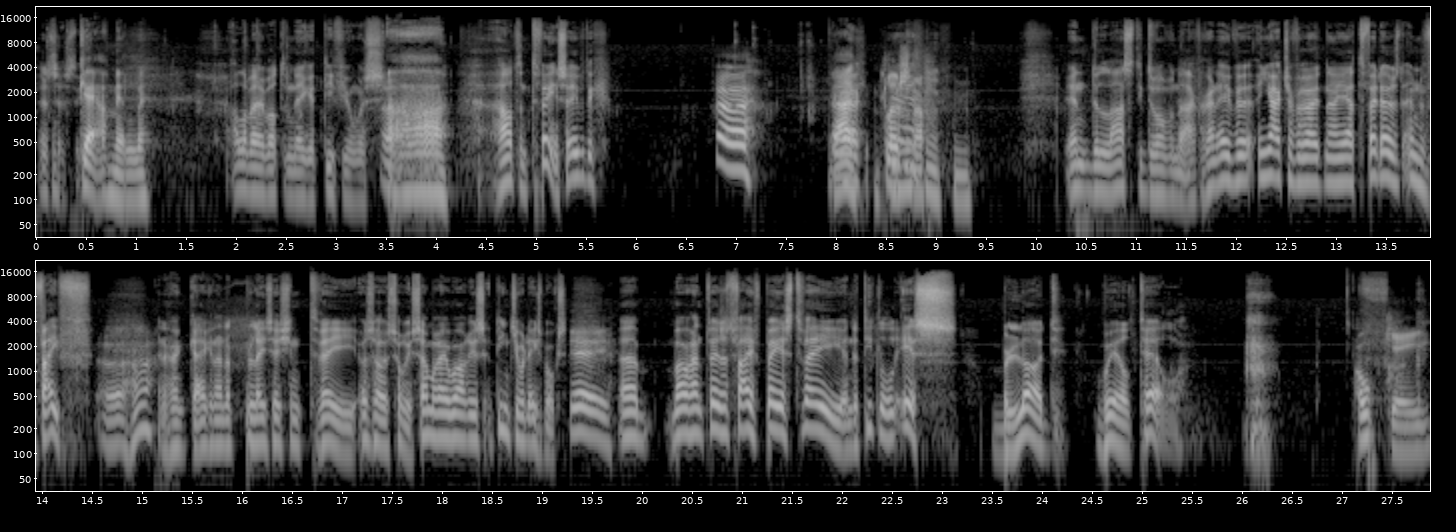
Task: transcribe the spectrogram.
En 60. Keihard middelen. Allebei wat te negatief, jongens. Ah. Ah. Hij had een 72. Eh, Ja, close enough. En de laatste titel van vandaag. We gaan even een jaartje vooruit naar jaar 2005. Uh-huh. En dan gaan we kijken naar de PlayStation 2. Oh, sorry. Samurai Warriors, een tientje voor de Xbox. Yay. Eh, maar we gaan 2005 PS2. En de titel is Blood Will Tell. Oké.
